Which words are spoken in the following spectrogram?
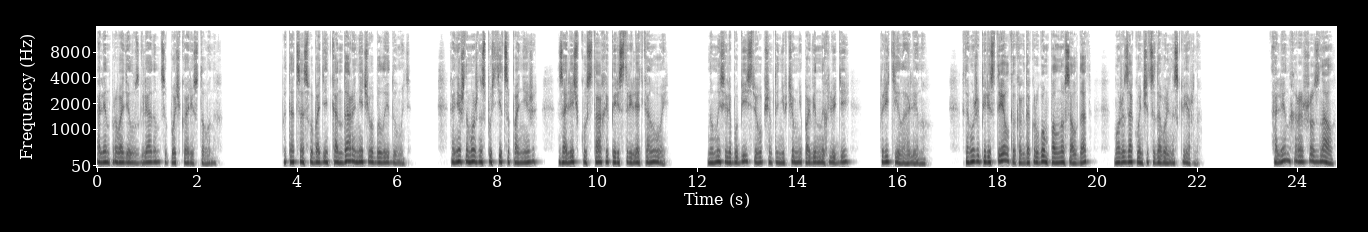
Ален проводил взглядом цепочку арестованных. Пытаться освободить Кандара нечего было и думать. Конечно, можно спуститься пониже, залечь в кустах и перестрелять конвой. Но мысль об убийстве, в общем-то, ни в чем не повинных людей претила Олену. К тому же перестрелка, когда кругом полно солдат, может закончиться довольно скверно. Олен хорошо знал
